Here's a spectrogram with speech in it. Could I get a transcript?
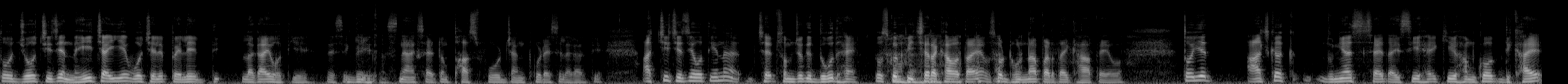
तो जो चीज़ें नहीं चाहिए वो चले पहले लगाई होती है। जैसे कि snacks item fast food junk food ऐसे लगा होती है। अच्छी चीज़ें होती है ना समझो कि दूध है तो उसको पीछे रखा होता है उसको ढूंढना पड़ता है कहाँ पे वो। तो ये आज का दुनिया शायद ऐसी है कि हमको दिखाए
